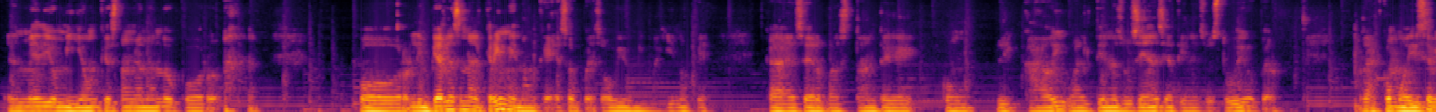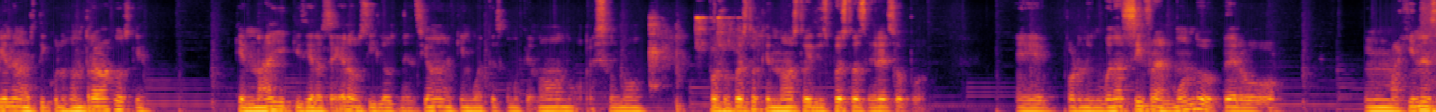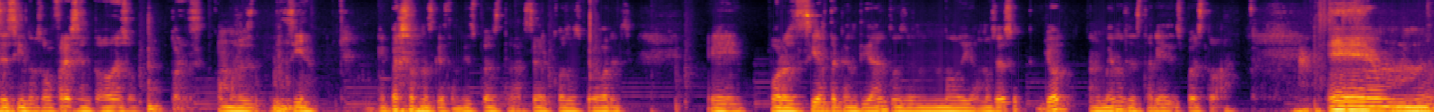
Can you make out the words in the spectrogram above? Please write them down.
Es medio millón que están ganando por por limpiarles en el crimen, aunque eso pues obvio me imagino que cada vez ser bastante complicado, igual tiene su ciencia, tiene su estudio, pero como dice bien en el artículo, son trabajos que, que nadie quisiera hacer o si los mencionan aquí en Guate es como que no, no, eso no, por supuesto que no estoy dispuesto a hacer eso por, eh, por ninguna cifra del mundo, pero imagínense si nos ofrecen todo eso, pues como les decía hay personas que están dispuestas a hacer cosas peores eh, por cierta cantidad, entonces no digamos eso. Yo al menos estaría dispuesto a. Em,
